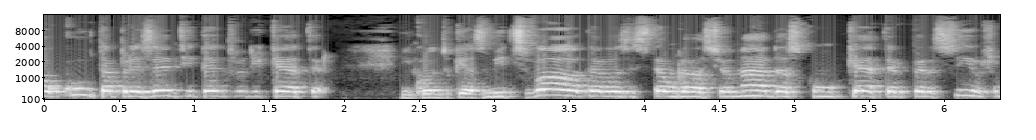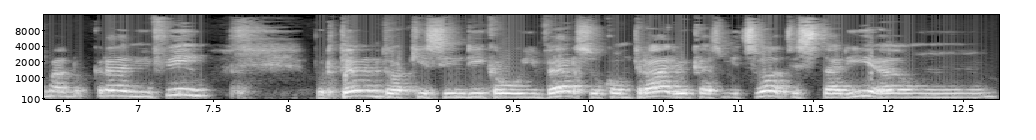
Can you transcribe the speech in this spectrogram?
oculta presente dentro de Keter. Enquanto que as mitzvot, elas estão relacionadas com o Keter per si, o chamado crânio, enfim. Portanto, aqui se indica o inverso, o contrário, que as mitzvot estariam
